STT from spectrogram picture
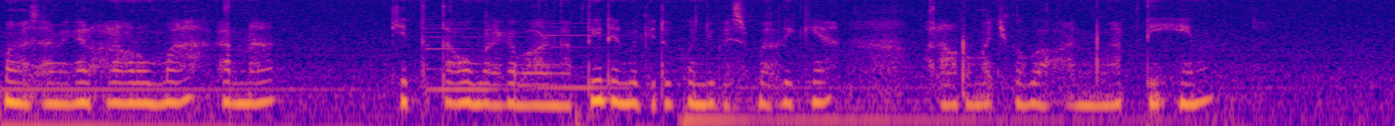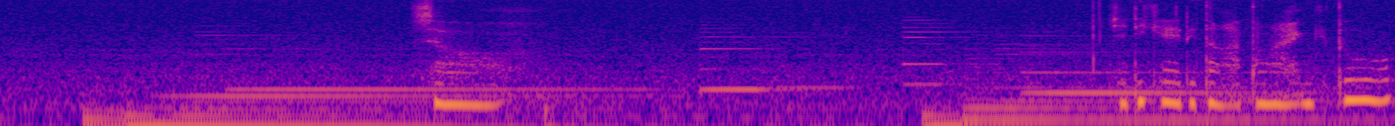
mengesampingkan orang rumah karena kita tahu mereka bakal ngerti dan begitu pun juga sebaliknya orang rumah juga bakal ngertiin. So jadi kayak di tengah-tengah gitu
